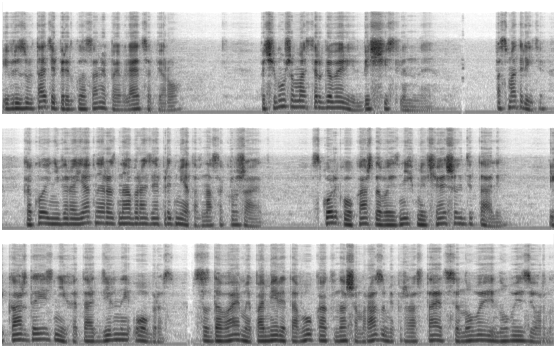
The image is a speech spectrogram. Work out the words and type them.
и в результате перед глазами появляется перо. Почему же мастер говорит «бесчисленные»? Посмотрите, какое невероятное разнообразие предметов нас окружает. Сколько у каждого из них мельчайших деталей. И каждая из них – это отдельный образ, создаваемый по мере того, как в нашем разуме прорастает все новые и новые зерна.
